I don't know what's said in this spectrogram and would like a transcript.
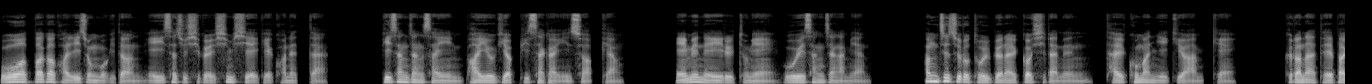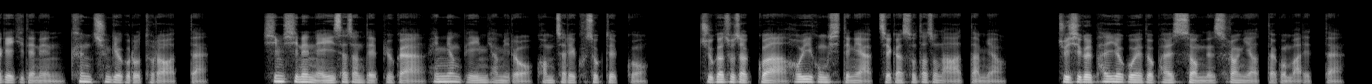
우호 아빠가 관리 종목이던 A사 주식을 심씨에게 권했다. 비상장사인 바이오 기업 B사가 인수합병 M&A를 통해 우회 상장하면 황제주로 돌변할 것이라는 달콤한 얘기와 함께 그러나 대박의 기대는 큰 충격으로 돌아왔다. 심 씨는 A사전 대표가 횡령 배임 혐의로 검찰에 구속됐고 주가 조작과 허위 공시 등의 악재가 쏟아져 나왔다며 주식을 팔려고 해도 팔 수 없는 수렁이었다고 말했다.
